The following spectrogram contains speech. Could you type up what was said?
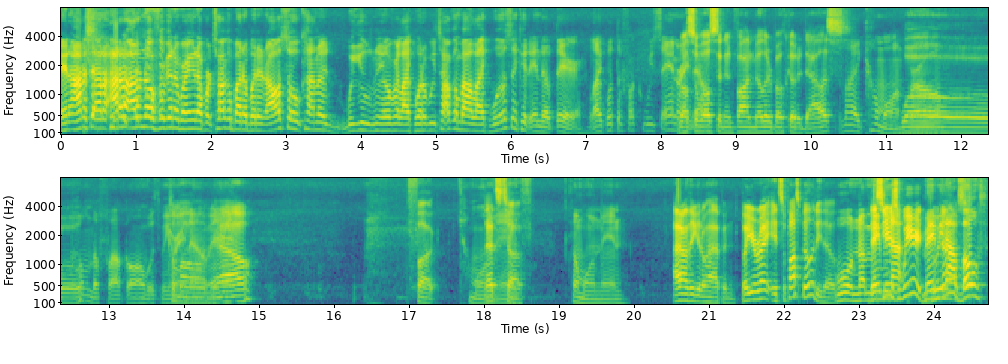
and honestly, I don't, I don't, I don't know if we're gonna bring it up or talk about it, but it also kind of wheels me over. Like, what are we talking about? Like, Wilson could end up there. Like, what the fuck are we saying right Russell now? Wilson and Von Miller both go to Dallas. Like, come on, bro. Whoa. Come the fuck on with me Come right now, on man. now. Fuck. Come on, That's man. tough. Come on, man. I don't think it'll happen. But you're right. It's a possibility, though. Well, no, This maybe year's not, weird. Maybe not both,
